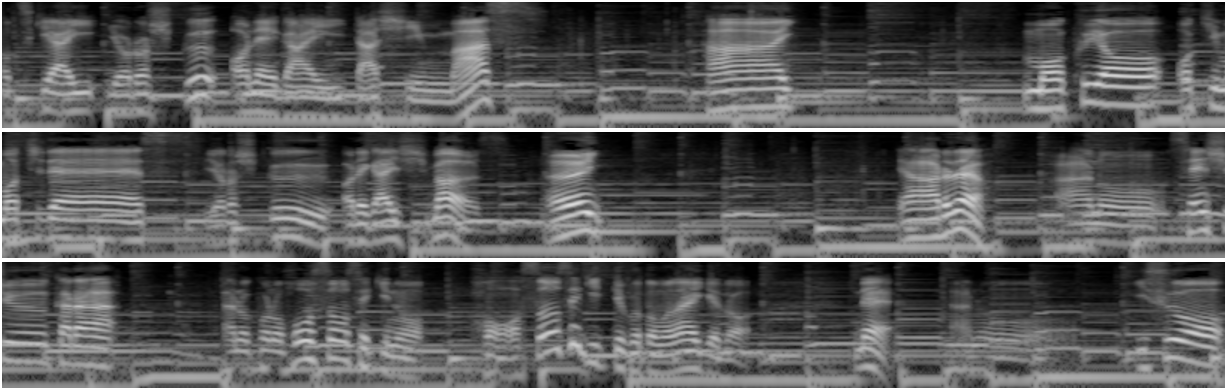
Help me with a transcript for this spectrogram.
お付き合いよろしくお願いいたします。はーい。木曜お気持ちです。よろしくお願いします。はい。いやあれだよ。あの先週からあのこの放送席の放送席っていうこともないけどねあの椅子を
